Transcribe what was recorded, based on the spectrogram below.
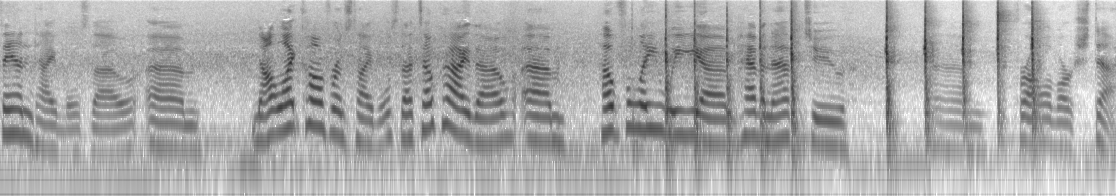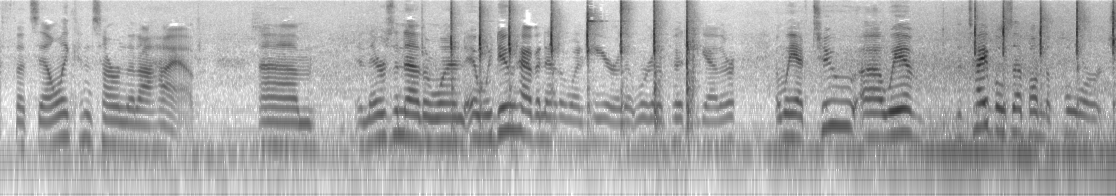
thin tables though. Um, not like conference tables. That's okay though. Um, hopefully we uh, have enough to um, for all of our stuff. That's the only concern that I have. Um, and there's another one, and we do have another one here that we're going to put together. And we have two, uh, we have the tables up on the porch,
